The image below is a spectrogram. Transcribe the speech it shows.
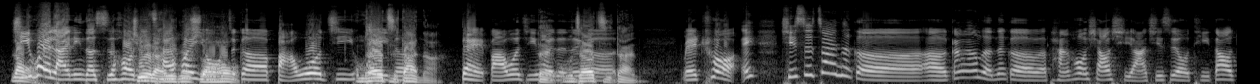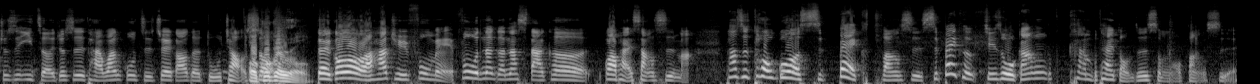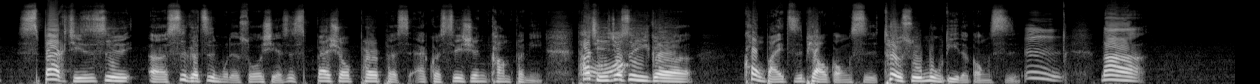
让机会来临的时候，你才会有这个把握机我们才有会的，子弹呐、对，把握机对，会的那我们才有子个，弹。没错。哎，其实，在那个呃刚刚的那个盘后消息啊，其实有提到，就是一则就是台湾估值最高的独角兽，对 g o o 它去赴美赴那个纳斯达克挂牌上市嘛，它是透过 Spec 方式，Spec 其实我刚刚看不太懂这是什么方式、欸，，Spec 其实是呃四个字母的缩写，是 Special Purpose Acquisition Company，它其实就是一个空白支票公司，特殊目的的公司。嗯，那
